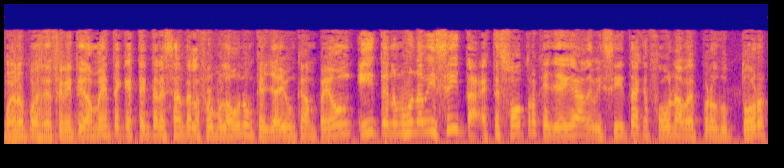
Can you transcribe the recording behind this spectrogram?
Bueno, pues definitivamente que está interesante la Fórmula 1, aunque ya hay un campeón y tenemos una visita. Este es otro que llega de visita, que fue una vez productor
